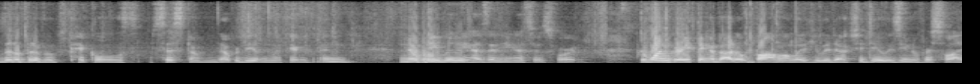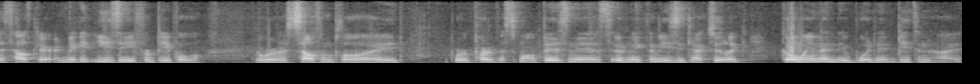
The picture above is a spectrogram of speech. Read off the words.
little bit of a pickles system that we're dealing with here, and nobody really has any answers for it. The one great thing about Obama, what he would actually do is universalize healthcare and make it easy for people that were self-employed, were part of a small business. It would make them easy to actually like go in and they wouldn't be denied.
